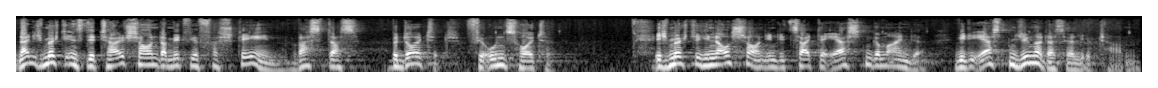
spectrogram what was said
Nein, ich möchte ins Detail schauen, damit wir verstehen, was das bedeutet für uns heute. Ich möchte hinausschauen in die Zeit der ersten Gemeinde, wie die ersten Jünger das erlebt haben.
